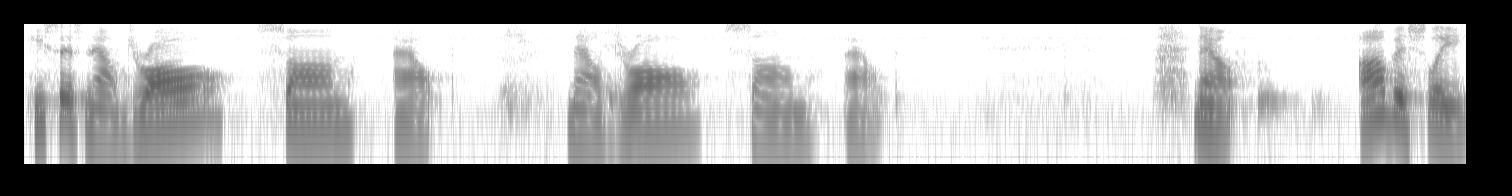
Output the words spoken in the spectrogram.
He says, Now draw some out. Now draw some out. Now, obviously,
